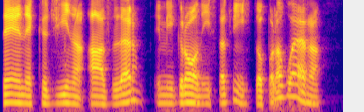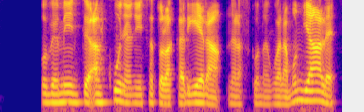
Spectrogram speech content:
Denek Gina Hasler, emigrò negli Stati Uniti dopo la guerra. Ovviamente alcuni hanno iniziato la carriera nella seconda guerra mondiale,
